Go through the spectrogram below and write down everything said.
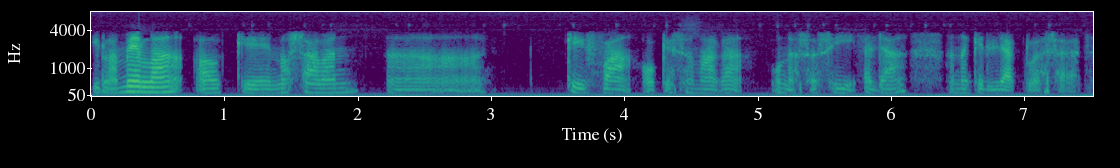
i la Mela el que no saben eh, què hi fa o què s'amaga un assassí allà en aquest llac glaçat.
